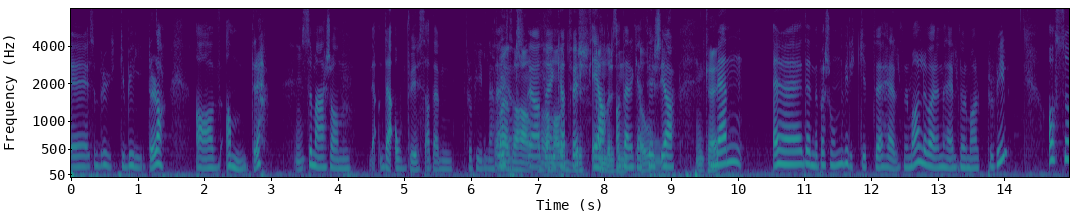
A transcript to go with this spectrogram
eh, som bruker bilder da, av andre. Mm. Som er sånn ja, Det er obvious at den profilen er Det er fake. altså, han- ja, det er en catfish. Ja, at det er en catfish. Oh, Ja. Men eh, denne personen virket eh, helt normal. Det var en helt normal profil. Og så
